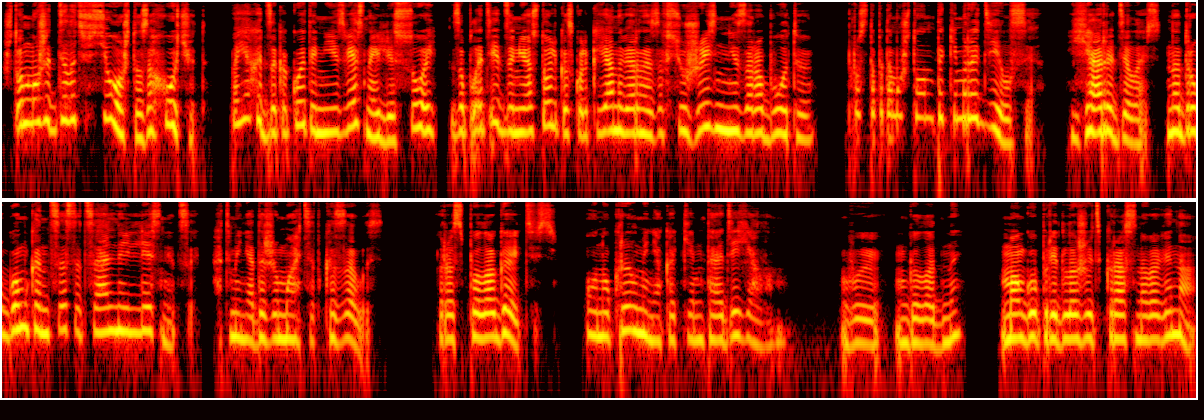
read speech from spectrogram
что он может делать все, что захочет. Поехать за какой-то неизвестной лесой, заплатить за нее столько, сколько я, наверное, за всю жизнь не заработаю. Просто потому, что он таким родился. Я родилась на другом конце социальной лестницы. От меня даже мать отказалась. Располагайтесь. Он укрыл меня каким-то одеялом. Вы голодны? Могу предложить красного вина,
